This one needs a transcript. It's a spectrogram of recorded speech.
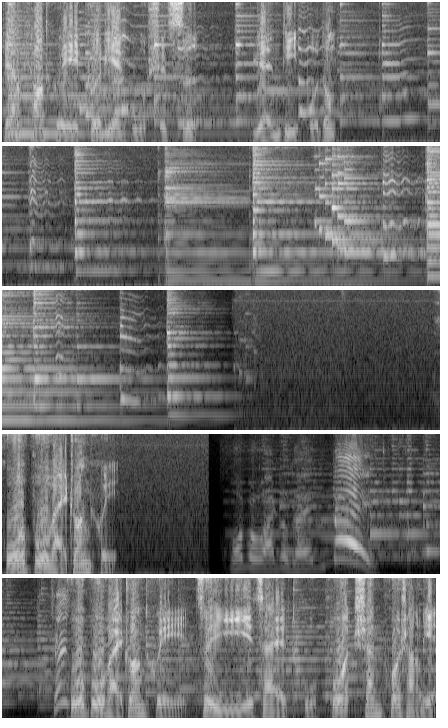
两条腿各练五十次，原地不动。活步崴桩腿，活步崴桩腿，预备。活步崴桩腿最宜在土坡、山坡上练，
